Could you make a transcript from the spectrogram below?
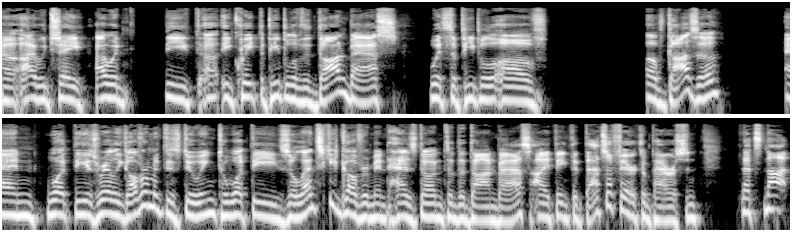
Uh, I would say I would the uh, equate the people of the Donbass with the people of of Gaza and what the Israeli government is doing to what the Zelensky government has done to the Donbass, I think that that's a fair comparison. That's not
